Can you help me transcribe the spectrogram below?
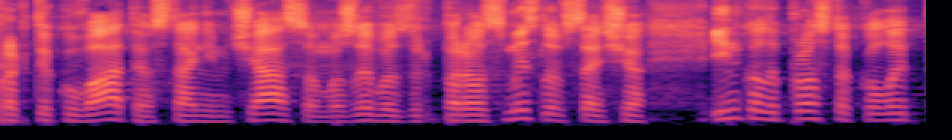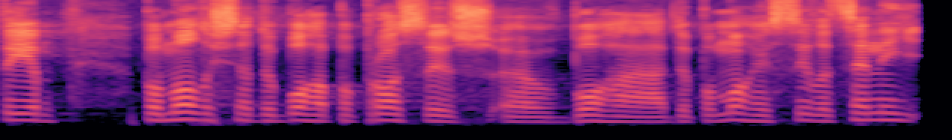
практикувати останнім часом, можливо, переосмислив все, що інколи просто коли ти помолишся до Бога, попросиш е, в Бога допомоги, сили, це не,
